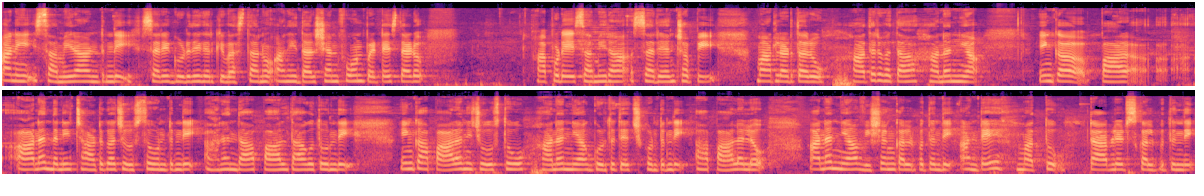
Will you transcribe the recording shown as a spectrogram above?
అని సమీరా అంటుంది. సరే గుడి దగ్గరికి వస్తాను అని దర్శన్ ఫోన్ పెట్టేస్తాడు. అప్పుడే సమీరా సరే అని చెప్పి మాట్లాడతారు. ఆ తర్వాత అనన్య ఇంకా పా ఆనందని చాటుగా చూస్తూ ఉంటుంది. ఆనంద పాలు తాగుతుంది. ఇంకా పాలని చూస్తూ అనన్య గుర్తు తెచ్చుకుంటుంది. ఆ పాలలో అనన్య విషం కలుపుతుంది. అంటే మత్తు టాబ్లెట్స్ కలుపుతుంది.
